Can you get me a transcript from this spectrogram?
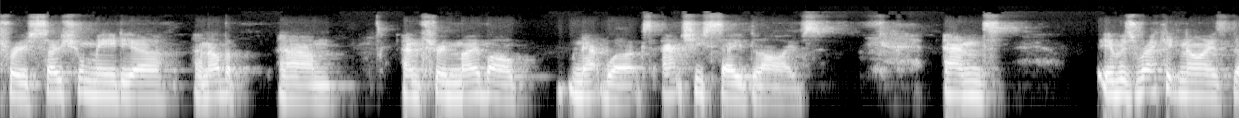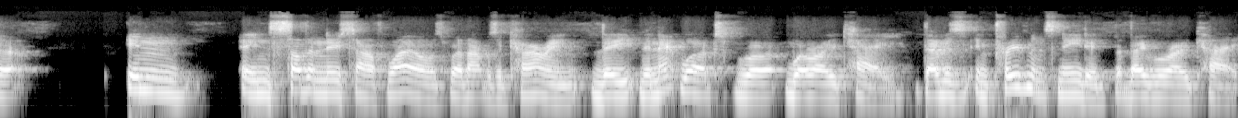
through social media and other um, and through mobile networks actually saved lives, and it was recognized that in in southern New South Wales, where that was occurring, the, the networks were, were okay. There was improvements needed, but they were okay.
